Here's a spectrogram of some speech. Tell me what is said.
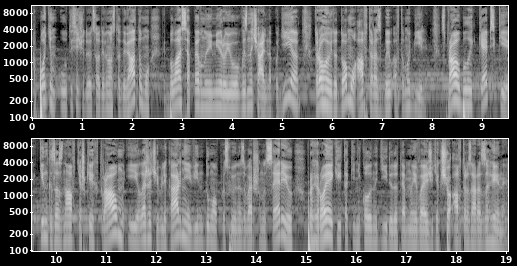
А потім, у 1999-му, відбулася певною мірою визначальна подія. Дорогою додому автора збив автомобіль. Справи були кепські. Кінг зазнав тяжких травм, і, лежачи в лікарні, він думав про свою незавершену серію, про героя, який так і ніколи не дійде до темної вежі мережі, якщо автор зараз загине,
